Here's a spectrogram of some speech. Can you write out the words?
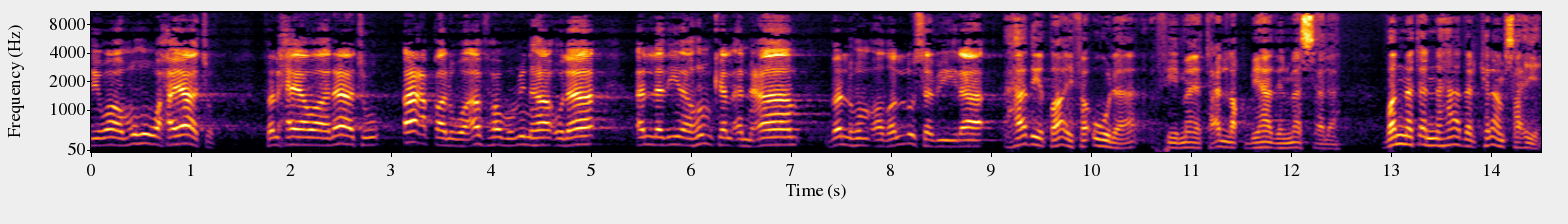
قوامه وحياته. فالحيوانات أعقل وأفهم من هؤلاء الذين هم كالأنعام بل هم أضل سبيلا. هذه طائفة أولى فيما يتعلق بهذه المسألة ظنت أن هذا الكلام صحيح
